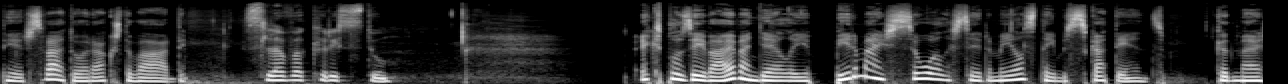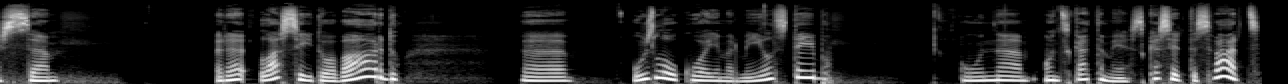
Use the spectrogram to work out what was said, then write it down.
Tie ir svēto rakstu vārdi. Slava Kristu! Eksplozīvā evaņģēlija pirmais solis ir mīlestības skatiens, kad mēs uh, re, lasīto vārdu uh, uzlūkojam ar mīlestību un, uh, un skatāmies, kas ir tas vārds,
